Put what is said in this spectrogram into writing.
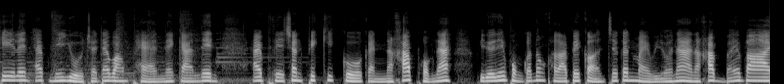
ที่เล่นแอปนี้อยู่จะได้วางแผนในการเล่นแอปพลิเคชัน p i k i g o กันนะครับผมนะ วิดีโอนี้ผมก็ต้องขอลาไปก่อนเจอกันใหม่วิดีโอหน้านะครับบ๊ายบาย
